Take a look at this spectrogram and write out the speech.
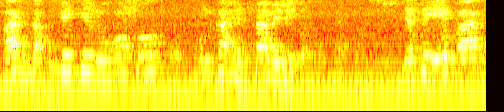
हर तबके के लोगों को उनका हिस्सा मिले। जैसे एक बार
